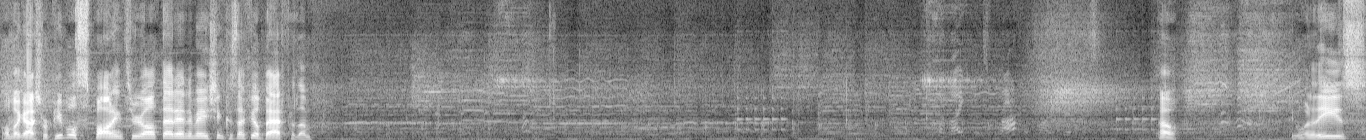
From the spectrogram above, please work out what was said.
Oh my gosh, were people spawning throughout that animation? Because I feel bad for them. Oh. Do one of these.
